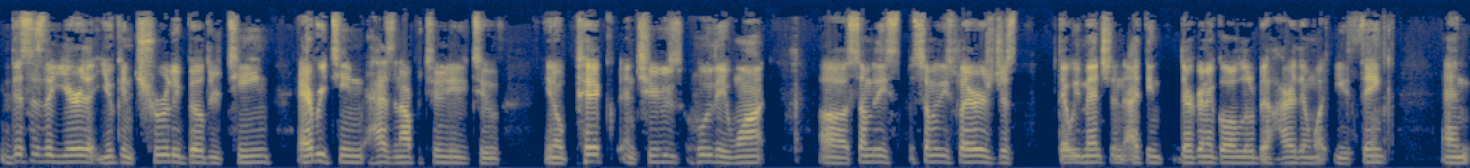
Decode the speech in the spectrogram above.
this is the year that you can truly build your team. Every team has an opportunity to, you know, pick and choose who they want. Uh, some of these some of these players just that we mentioned, I think they're going to go a little bit higher than what you think, and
